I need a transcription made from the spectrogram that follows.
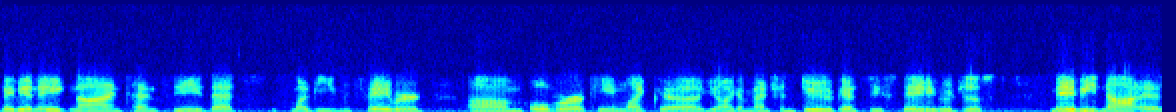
maybe an eight, nine, ten seed that might be even favored um, over a team like uh, you know, like I mentioned, Duke, NC State, who just maybe not as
